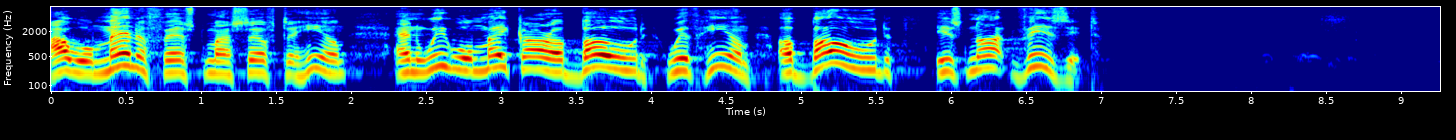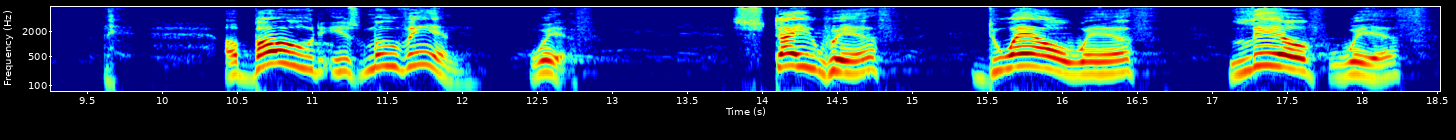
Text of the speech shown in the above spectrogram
I will manifest myself to him, and we will make our abode with him. Abode is not visit. abode is move in with, stay with, dwell with, live with.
